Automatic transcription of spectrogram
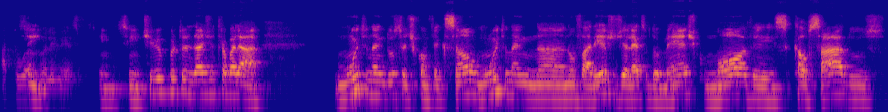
atuando sim, ali mesmo. Sim, sim. Tive a oportunidade de trabalhar muito na indústria de confecção, muito na, na, no varejo de eletrodoméstico, móveis, calçados,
